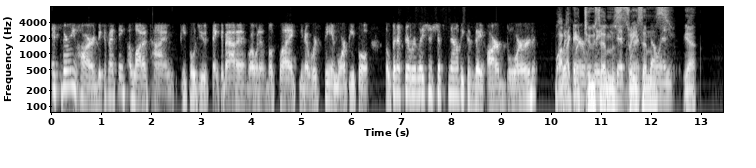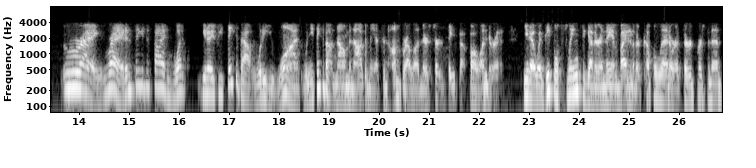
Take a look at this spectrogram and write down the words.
It's very hard because I think a lot of times people do think about it. What would it look like? You know, we're seeing more people open up their relationships now because they are bored. What, like for relationship where it's threesomes? Yeah. Right, right. And so you decide what, you know, if you think about what do you want, when you think about non monogamy, it's an umbrella and there's certain things that fall under it. You know, when people swing together and they invite another couple in or a third person in,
